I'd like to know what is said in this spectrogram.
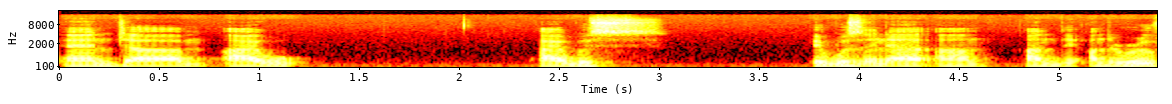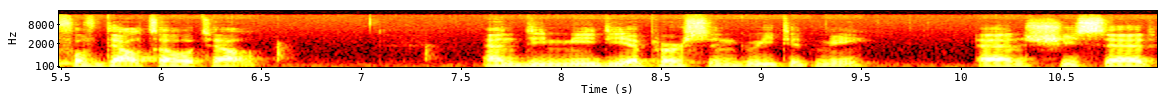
and um, I, w- I was, it was in a um, on the on the roof of Delta Hotel, and the media person greeted me, and she said,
